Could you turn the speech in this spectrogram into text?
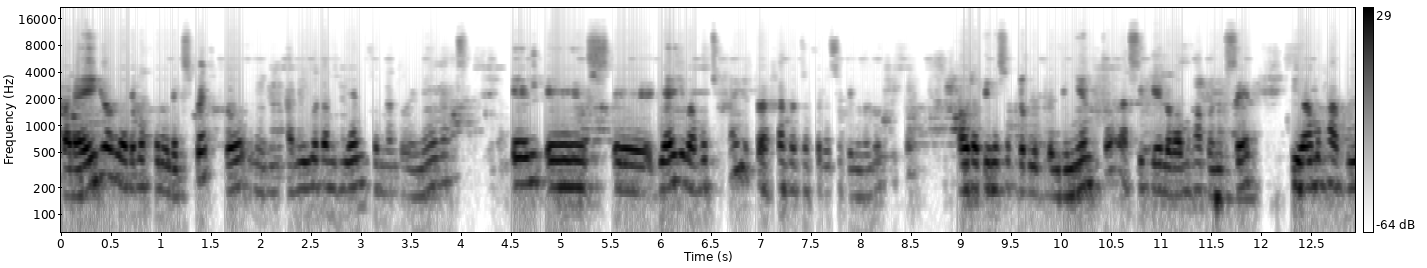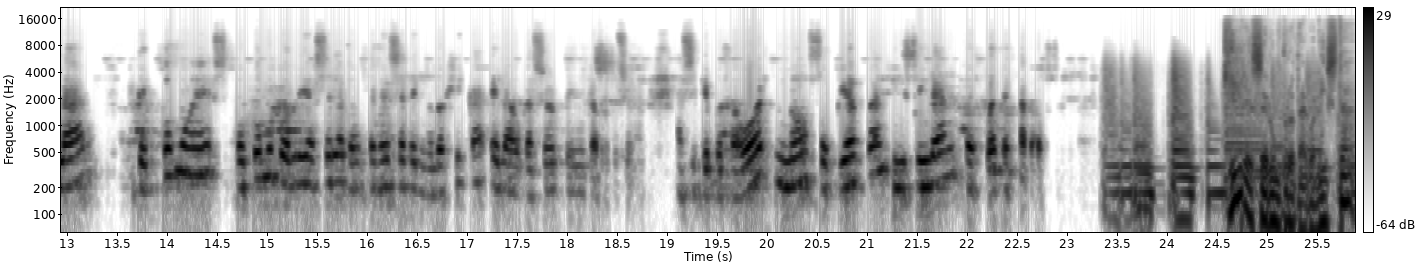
Para ello hablaremos con un experto, un amigo también, Fernando Venegas. Él es, eh, ya lleva muchos años trabajando en transferencia tecnológica, ahora tiene su propio emprendimiento, así que lo vamos a conocer y vamos a hablar de cómo es o cómo podría ser la transferencia tecnológica en la educación técnica profesional. Así que por favor no se pierdan y sigan después de esta pausa. ¿Quieres ser un protagonista?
